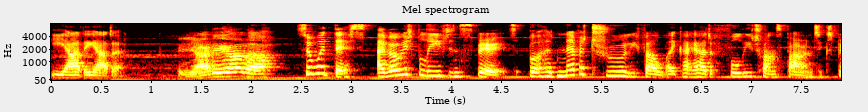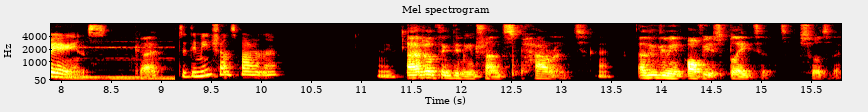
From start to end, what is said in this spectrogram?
yada yada. Yada yada. So, with this, I've always believed in spirits, but had never truly felt like I had a fully transparent experience. Okay. Did they mean transparent there? I don't think they mean transparent. Okay. I think they mean obvious, blatant sort of thing.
